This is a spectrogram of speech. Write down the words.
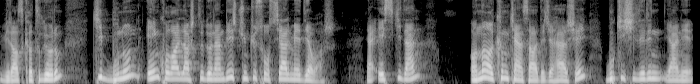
biraz katılıyorum. Ki bunun en kolaylaştığı dönemdeyiz çünkü sosyal medya var. Yani eskiden ana akımken sadece her şey bu kişilerin yani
